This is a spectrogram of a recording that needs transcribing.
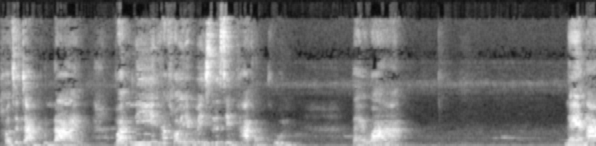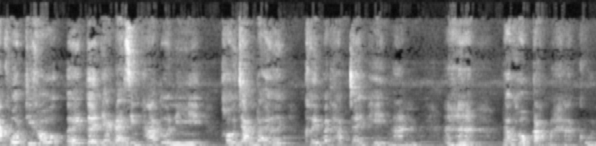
เขาจะจำคุณได้ วันนี้ถ้าเขายังไม่ซื้อสินค้าของคุณ แต่ว่า ในอนาคตที่เขาเอ้ยเกิดอยากได้สินค้าตัวนี้ เขาจำได้เอ้ยเคยประทับใจเพจนั้นอะฮะแล้วเขากลับมาหาคุณ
